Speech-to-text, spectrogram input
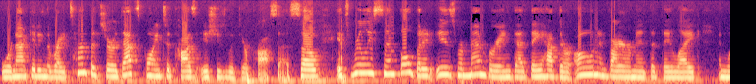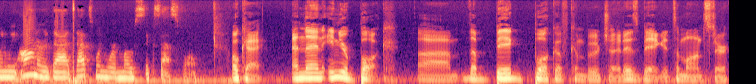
or not getting the right temperature, that's going to cause issues with your process. So it's really simple, but it is remembering that they have their own environment that they like. And when we honor that, that's when we're most successful. Okay. And then in your book, um, the big book of kombucha. It is big. It's a monster.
